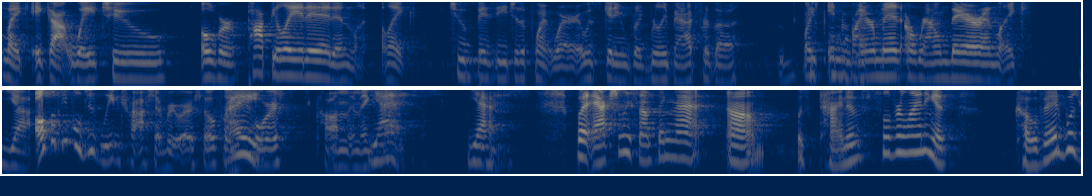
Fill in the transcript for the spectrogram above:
like it got way too overpopulated and like too busy to the point where it was getting like really bad for the like People environment around there and like Yeah. Also, people just leave trash everywhere. So if like Right. tourists come, it makes sense. yes yes but actually something that um was kind of silver lining is covid was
